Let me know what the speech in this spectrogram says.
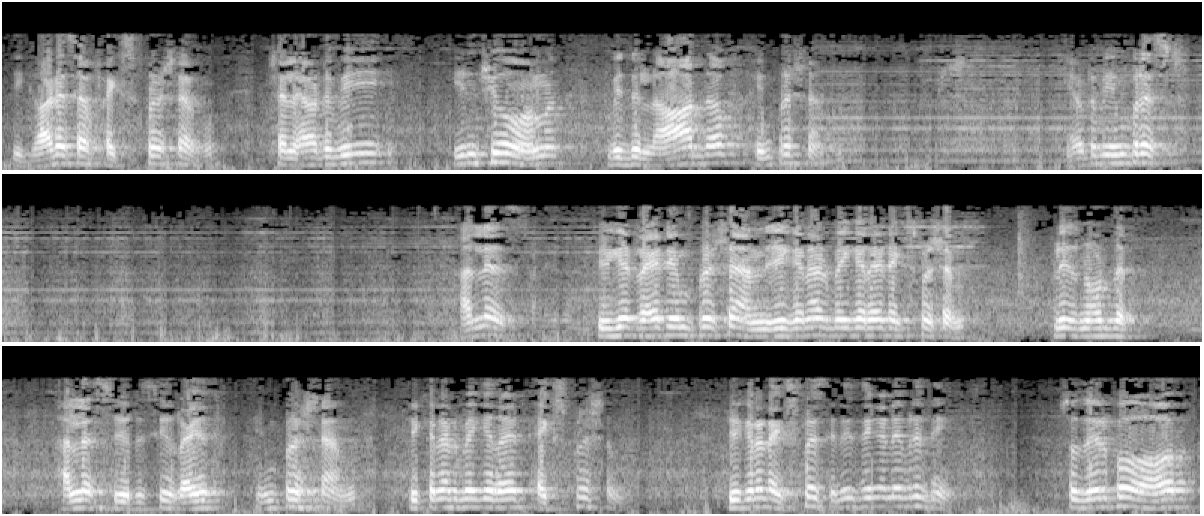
The goddess of expression shall have to be in tune with the Lord of impression. You have to be impressed. Unless you get right impression, you cannot make a right expression. Please note that. Unless you receive right impression, you cannot make a right expression. You cannot express anything and everything. So therefore,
